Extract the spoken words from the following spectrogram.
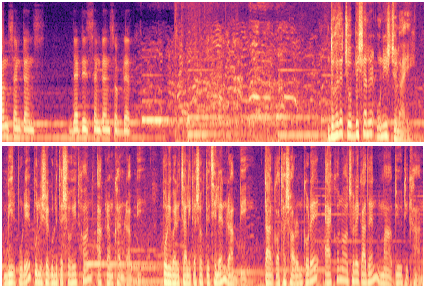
one sentence, that is sentence of death. দু সালের উনিশ জুলাই, মিরপুরে পুলিশের গুলিতে শহীদ হন আকরাম খান রাব্বি। পরিবারের চালিকা শক্তি ছিলেন রাব্বি। তার কথা স্মরণ করে এখনও অঝরে কাঁদেন মা বিউটি খান।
